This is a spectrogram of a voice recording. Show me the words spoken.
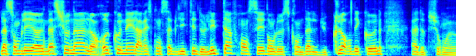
L'Assemblée nationale reconnaît la responsabilité de l'État français dans le scandale du chlordécone. Adoption euh,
